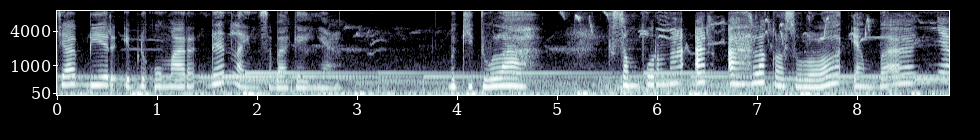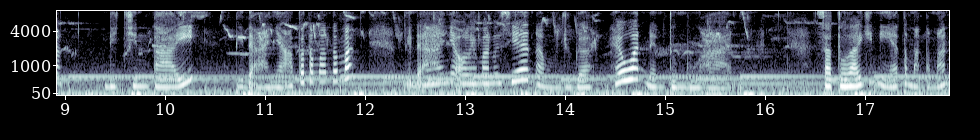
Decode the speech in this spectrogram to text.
Jabir, Ibnu Umar, dan lain sebagainya. Begitulah kesempurnaan ahlak Rasulullah yang banyak dicintai tidak hanya apa teman-teman? Tidak hanya oleh manusia namun juga hewan dan tumbuhan. Satu lagi nih ya teman-teman.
